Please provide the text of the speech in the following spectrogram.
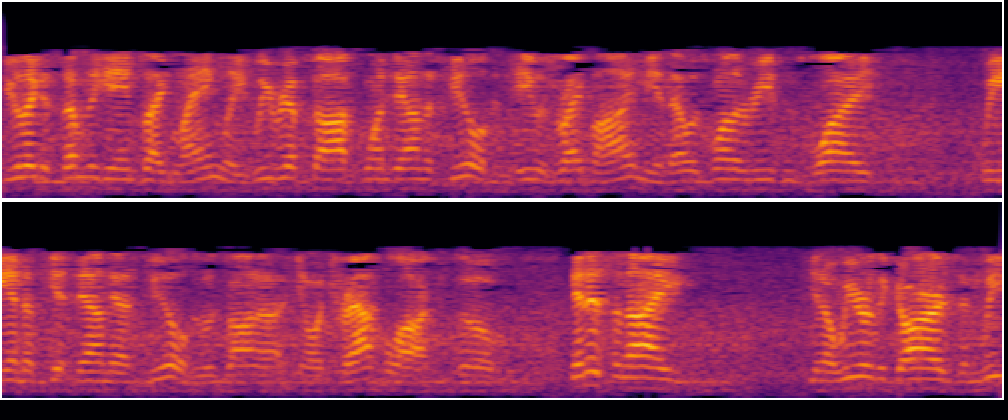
you look at some of the games like Langley, we ripped off one down the field, and he was right behind me, and that was one of the reasons why we ended up getting down that field. It was on a you know a trap block. So Dennis and I, you know, we were the guards, and we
